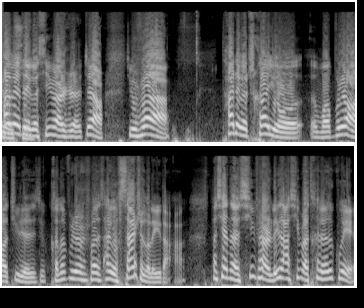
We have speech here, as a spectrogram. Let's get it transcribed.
他的这个芯片是这样，就是说啊，他这个车有我不知道具体，就可能不是说他有三十个雷达，他现在芯片雷达芯片特别的贵，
